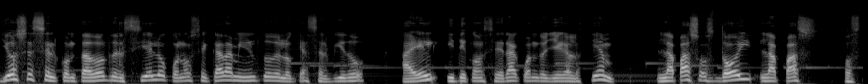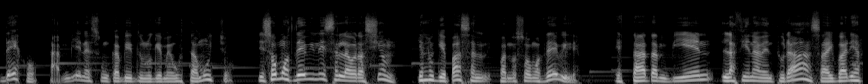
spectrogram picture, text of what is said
Dios es el contador del cielo, conoce cada minuto de lo que ha servido a Él y te concederá cuando lleguen los tiempos. La paz os doy, la paz os dejo. También es un capítulo que me gusta mucho. Si somos débiles en la oración, ¿qué es lo que pasa cuando somos débiles? Está también las bienaventuranzas. Hay varias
